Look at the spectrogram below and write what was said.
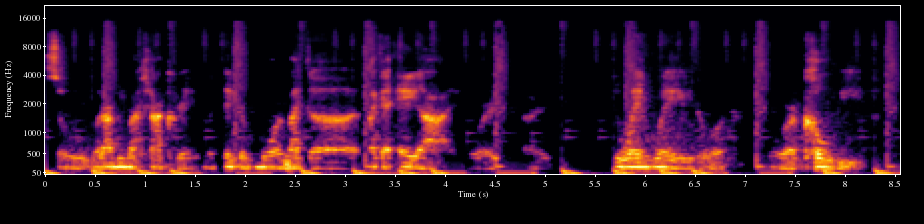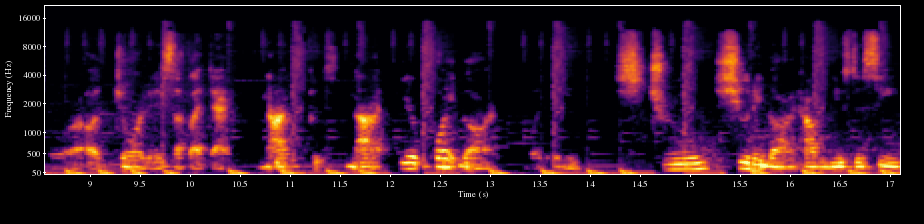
So what I mean by shot create, think of more like a like an AI or a Dwyane Wade or or Kobe or a Jordan and stuff like that. Not not your point guard, but a true shooting guard. How we used to see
